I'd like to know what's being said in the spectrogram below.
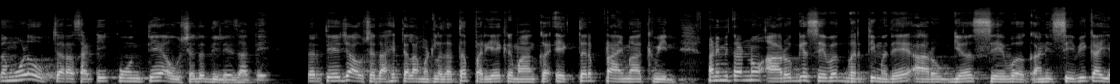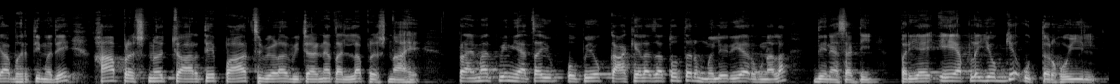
समूळ उपचारासाठी कोणते औषध दिले जाते? तर ते जे औषध आहे त्याला म्हटलं जातं पर्याय क्रमांक एक तर प्रायमाक्विन आणि मित्रांनो आरोग्य सेवक भरतीमध्ये आरोग्य सेवक आणि सेविका या भरतीमध्ये हा प्रश्न चार ते पाच वेळा विचारण्यात आलेला प्रश्न आहे. प्रायमाक्विन याचा उपयोग का केला जातो? तर मलेरिया रुग्णाला देण्यासाठी. पर्याय ए आपलं योग्य उत्तर होईल.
